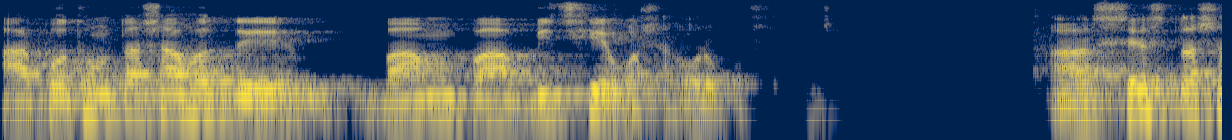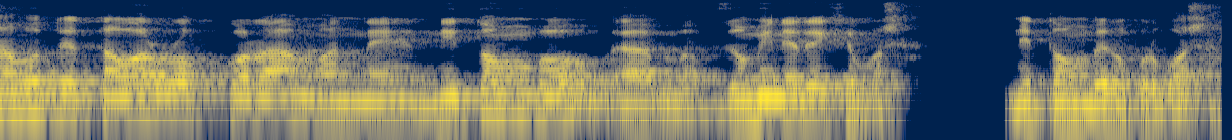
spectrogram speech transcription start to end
আর প্রথম তাসাহদে বাম পা বিছিয়ে বসা ওর উপর। আর শেষ তাসাহদে তাওয়ারক করা মানে নিতম্ব জমিনে রেখে বসা। নিতম্বের উপর বসা।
